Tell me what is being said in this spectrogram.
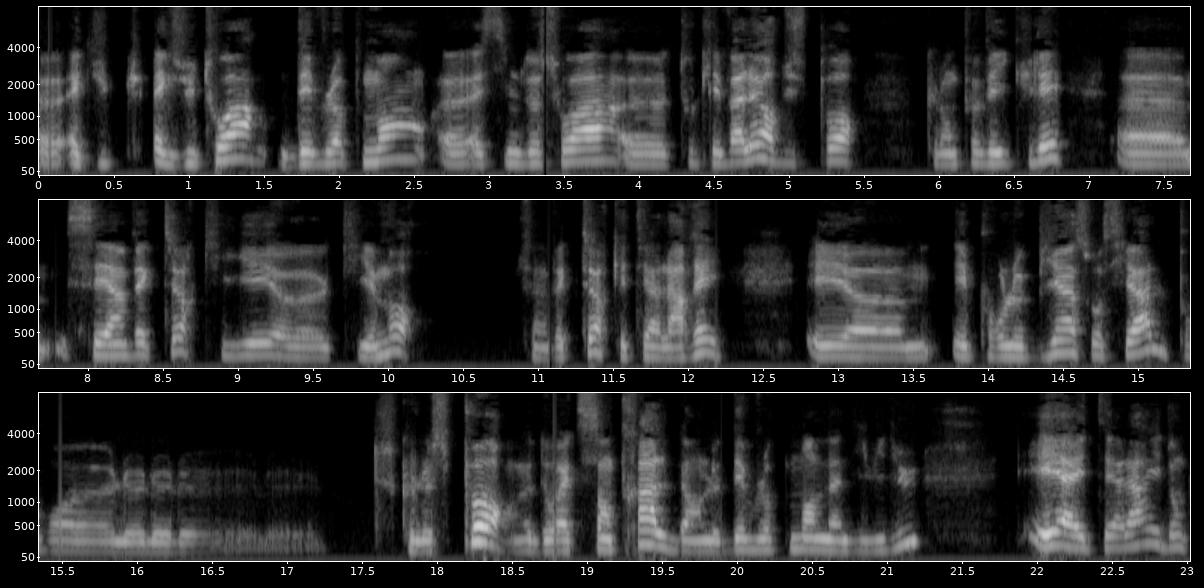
euh, exutoire, développement, estime de soi, toutes les valeurs du sport que l'on peut véhiculer. c'est un vecteur qui est, qui est mort. C'est un vecteur qui était à l'arrêt. Et, euh, et, pour le bien social, pour euh, le, ce que le sport doit être central dans le développement de l'individu, et a été à l'arrêt. Donc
